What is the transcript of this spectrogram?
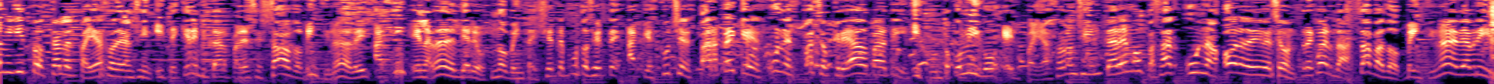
Amiguitos, te habla el payaso de Ancín y te quiero invitar para ese sábado 29 de abril aquí en la red del diario 97.7 a que escuches Para Peques, un espacio creado para ti. Y junto conmigo, el payaso Ancín, te haremos pasar una hora de diversión. Recuerda, sábado 29 de abril.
